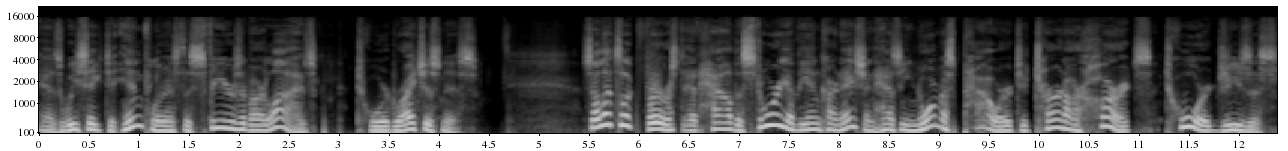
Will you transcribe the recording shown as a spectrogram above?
as we seek to influence the spheres of our lives toward righteousness. So let's look first at how the story of the incarnation has enormous power to turn our hearts toward Jesus.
